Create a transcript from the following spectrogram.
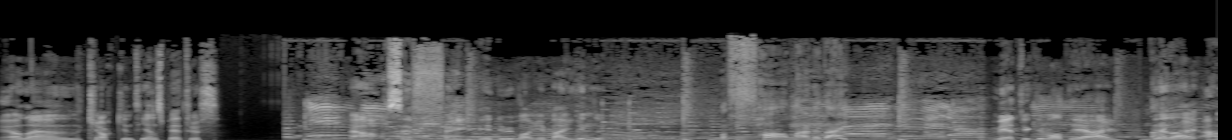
Ja, det er krakken til Jens Petrus. Ja, selvfølgelig. Du var i Bergen, du. Hva faen er det der? Vet du ikke hva det er? Nei. Det der er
